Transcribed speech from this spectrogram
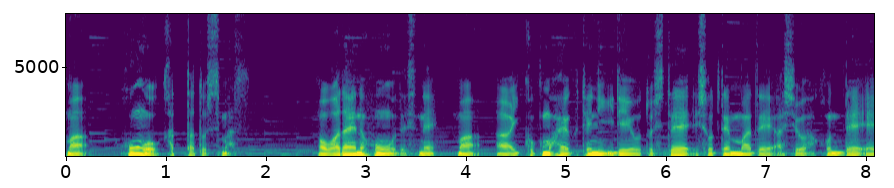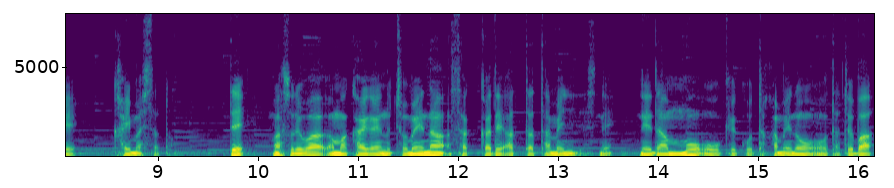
まあ、本を買ったとします。まあ、話題の本をですね、まあ、一刻も早く手に入れようとして書店まで足を運んで、えー、買いましたと。で、まあ、それはま海外の著名な作家であったためにですね値段も結構高めの例えば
